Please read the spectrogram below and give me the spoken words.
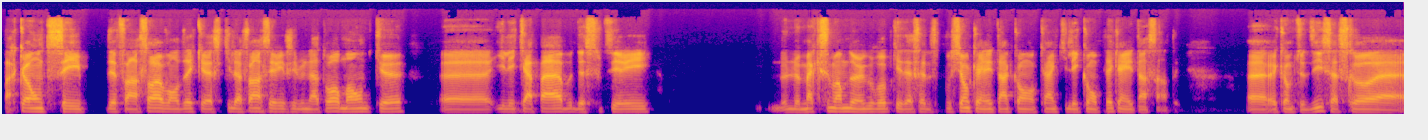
Par contre, ses défenseurs vont dire que ce qu'il a fait en séries éliminatoires montre qu'il euh, est capable de soutirer le maximum d'un groupe qui est à sa disposition quand il est, complet, quand il est en santé. Euh, comme tu dis, ça sera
